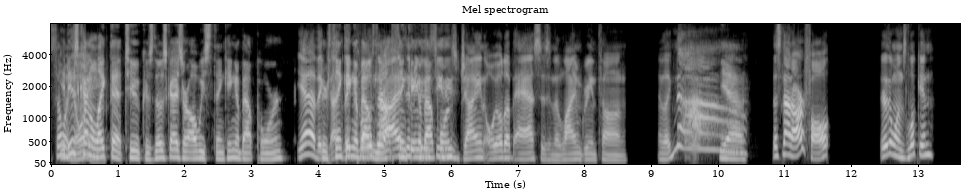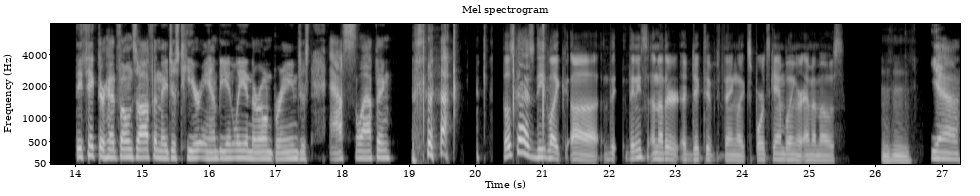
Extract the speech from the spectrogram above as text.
So it is kind of like that too, because those guys are always thinking about porn. Yeah, they, They're uh, they thinking close about not thinking about see porn. these giant oiled up asses in a lime green thong, and they're like, no, Yeah. That's not our fault. They're the ones looking. They take their headphones off and they just hear ambiently in their own brain just ass slapping. Those guys need like uh, they, they need another addictive thing like sports gambling or MMOs. hmm Yeah.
